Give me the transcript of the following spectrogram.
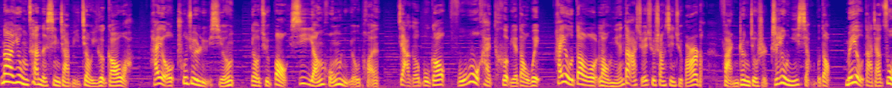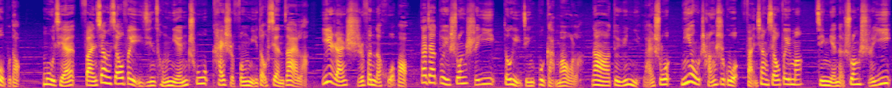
那用餐的性价比叫一个高啊。还有出去旅行要去报夕阳红旅游团，价格不高，服务还特别到位，还有到老年大学去上兴趣班的，反正就是只有你想不到，没有大家做不到。目前反向消费已经从年初开始风靡到现在了，依然十分的火爆，大家对双十一都已经不感冒了。那对于你来说，你有尝试过反向消费吗？今年的双十一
